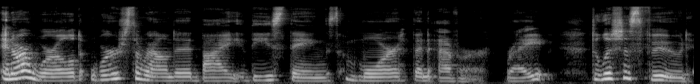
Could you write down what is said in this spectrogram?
In our world, we're surrounded by these things more than ever, right? Delicious food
